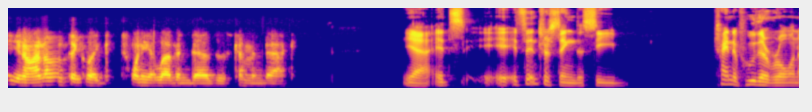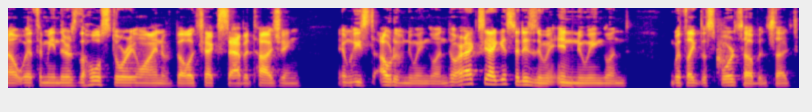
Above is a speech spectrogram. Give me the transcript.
you know, I don't think like 2011 Dez is coming back. Yeah, it's it's interesting to see kind of who they're rolling out with. I mean, there's the whole storyline of Belichick sabotaging, at least out of New England, or actually, I guess it is in New England with like the sports hub and such.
